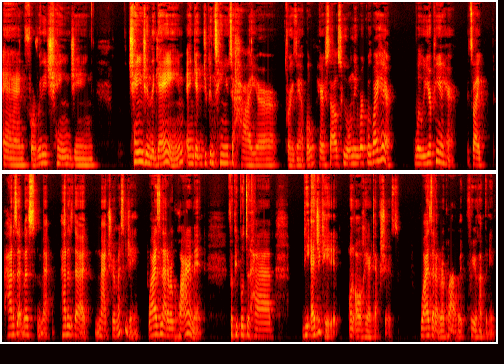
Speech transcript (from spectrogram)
and for really changing changing the game and yet you continue to hire for example hairstylists who only work with white hair with european hair. It's like how does that best how does that match your messaging? Why isn't that a requirement for people to have be educated on all hair textures? Why is that a requirement for your company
